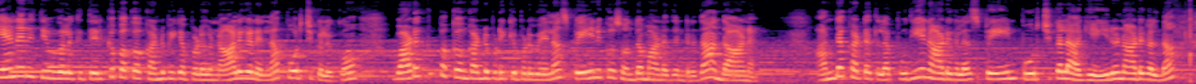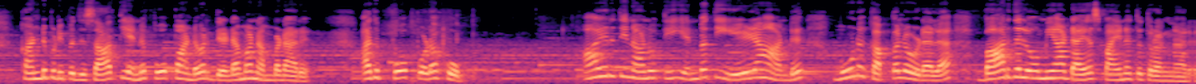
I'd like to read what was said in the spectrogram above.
கேனரி தீவுகளுக்கு தெற்கு பக்கம் கண்டுபிடிக்கப்படும் நாடுகள் எல்லாம் போர்ச்சுகலுக்கும் வடக்கு பக்கம் கண்டுபிடிக்கப்படுவையெல்லாம் ஸ்பெயினுக்கும் சொந்தமானதுன்றது தான் அந்த ஆணை. அந்த கட்டத்தில் புதிய நாடுகளை ஸ்பெயின் போர்ச்சுகல் ஆகிய இரு நாடுகள் தான் கண்டுபிடிப்பது சாத்தியன்னு போப்பாண்டவர் திடமாக நம்பினார். அது போப்போட ஹோப். ஆயிரத்தி நானூற்றி எண்பத்தி ஏழாம் ஆண்டு மூணு கப்பலோடல பார்தலோமியா டயஸ் பயணத்தை தொடங்கினார்.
